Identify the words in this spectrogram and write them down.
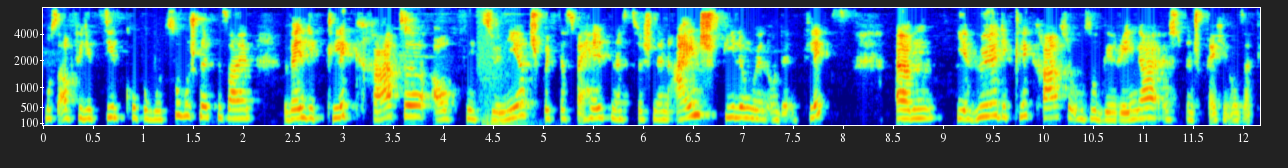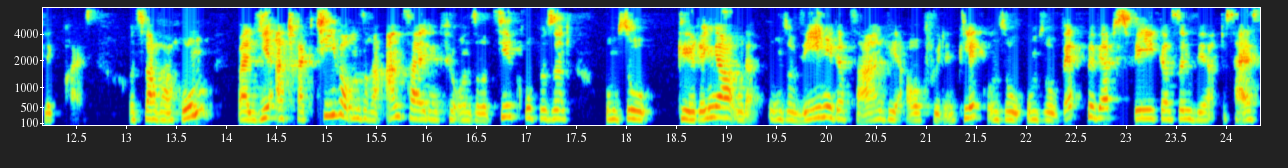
muss auch für die Zielgruppe gut zugeschnitten sein. Wenn die Klickrate auch funktioniert, sprich das Verhältnis zwischen den Einspielungen und den Klicks, ähm, je höher die Klickrate, umso geringer ist entsprechend unser Klickpreis. Und zwar warum? Weil je attraktiver unsere Anzeigen für unsere Zielgruppe sind, umso geringer oder umso weniger zahlen wir auch für den Klick und so umso wettbewerbsfähiger sind wir. Das heißt,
